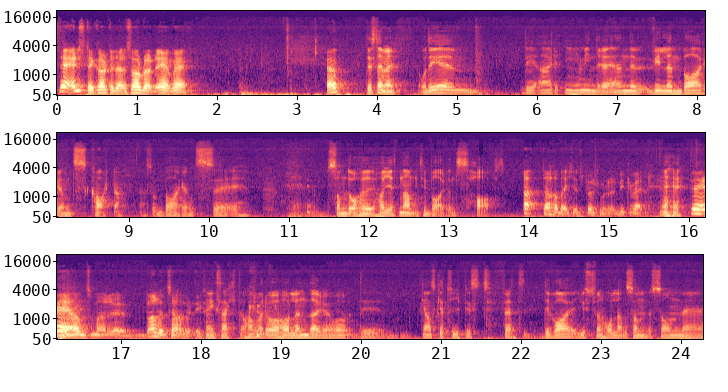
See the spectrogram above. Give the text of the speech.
Det eldste kartet der Svalbard er med. Ja. Det stämmer. Och det är, det är ingen mindre än Willem Barents karta. Alltså Barents, eh, eh, som då har, har gett namn till Barents hav. ja, da hadde jeg ikke et spørsmål likevel. Det er han som har eh, Barentshavet, liksom. Exakt, och han var då holländare och det är ganska typiskt. För att det var just från Holland som, som eh,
